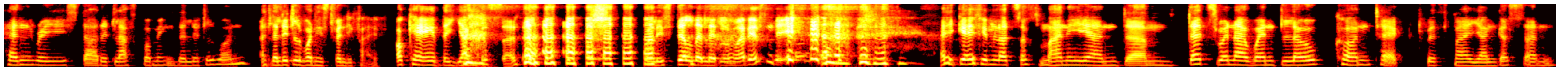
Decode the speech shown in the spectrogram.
Henry started love bombing the little one. Uh, the little one is 25. Okay, the youngest son. well, he's still the little one, isn't he? I gave him lots of money, and um, that's when I went low contact with my younger son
